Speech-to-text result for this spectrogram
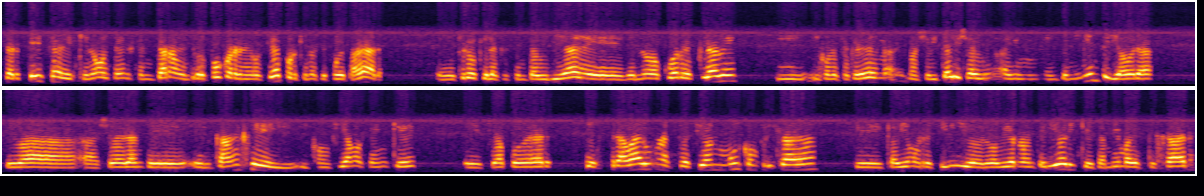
certeza de que no vamos a tener que sentarnos dentro de poco a renegociar porque no se puede pagar. Eh, creo que la sustentabilidad de, del nuevo acuerdo es clave y, con los acreedores mayoritarios ya hay, un entendimiento y ahora se va a llevar adelante el canje y, confiamos en que eh, se va a poder destrabar una situación muy complicada que, habíamos recibido del gobierno anterior y que también va a despejar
